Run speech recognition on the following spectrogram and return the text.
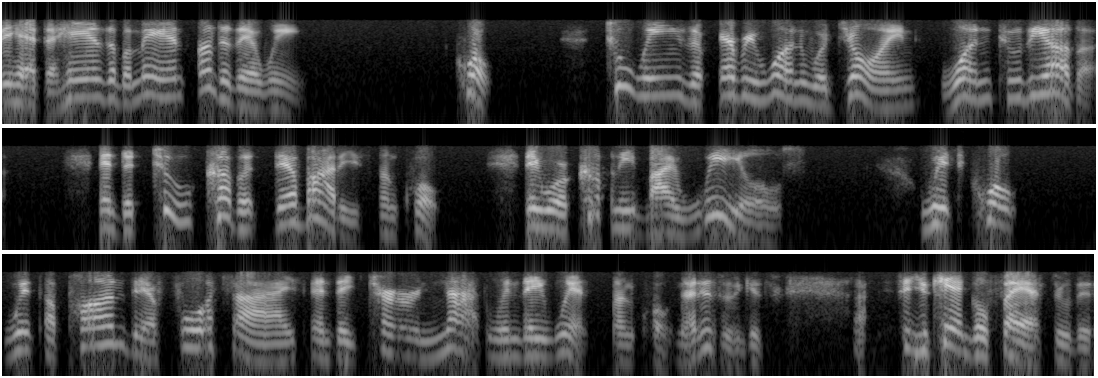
They had the hands of a man under their wings. Quote, two wings of every one were joined one to the other, and the two covered their bodies, unquote. They were accompanied by wheels, which, quote, went upon their four sides, and they turned not when they went, unquote. Now, this is gets. Uh, see, you can't go fast through this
